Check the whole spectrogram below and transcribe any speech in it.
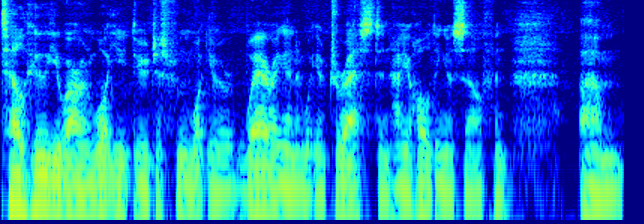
tell who you are and what you do just from what you're wearing and what you're dressed and how you're holding yourself and um,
